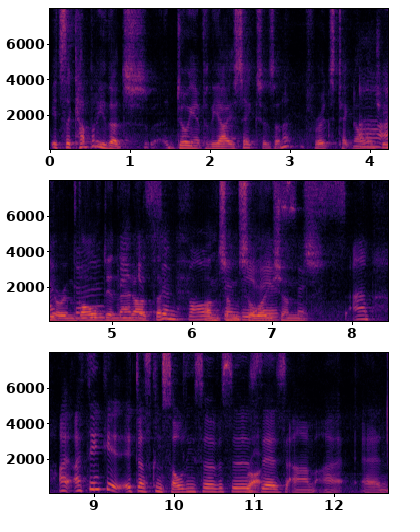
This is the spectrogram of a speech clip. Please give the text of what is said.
it's the company that's doing it for the ASX, isn't it? For its technology Uh, or involved in that, I think, involved on some solutions. Um, I, I think it, it does consulting services. Right. There's um, uh, an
